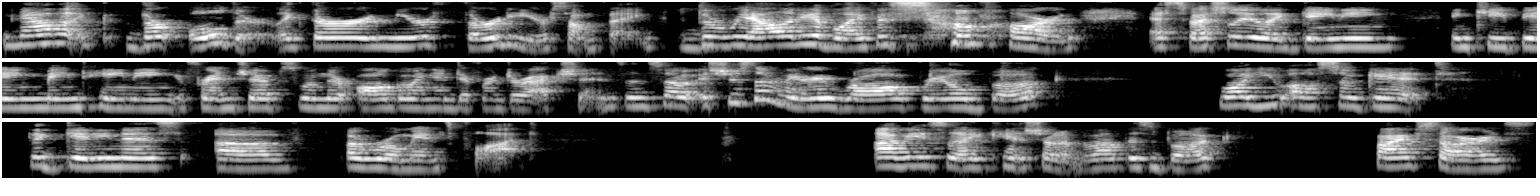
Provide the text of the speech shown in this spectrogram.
now like they're older, like they're near 30 or something. The reality of life is so hard, especially like gaining and keeping, maintaining friendships when they're all going in different directions. And so it's just a very raw, real book while you also get the giddiness of a romance plot. Obviously, I can't shut up about this book. Five stars.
